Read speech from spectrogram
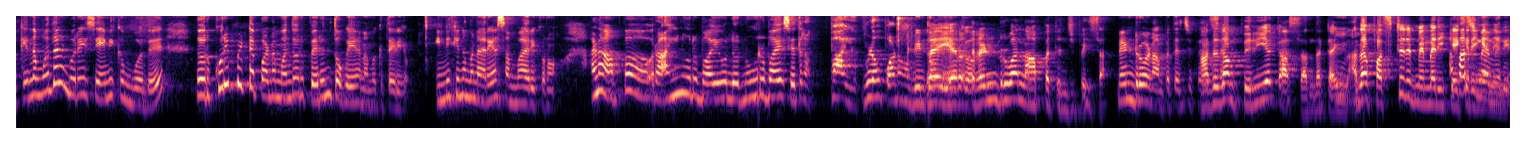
ஓகே இந்த முதல் முறை சேமிக்கும் போது இந்த ஒரு குறிப்பிட்ட பணம் வந்து ஒரு பெருந்தொகையா நமக்கு தெரியும். இன்னைக்கு நம்ம நிறைய சம்பாதிக்கிறோம். ஆனா அப்ப ஒரு ஐநூறு ரூபாயோ இல்ல நூறு ரூபாயோ சேர்த்து அப்பா எவ்வளவு பணம் அப்படின்ற ரெண்டு ரூபா நாற்பத்தஞ்சு பைசா. ரெண்டு ரூபா நாற்பத்தஞ்சு பைசா. அதுதான் பெரிய காசு அந்த டைம் அதான் ஃபர்ஸ்ட் மெமரி memory,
